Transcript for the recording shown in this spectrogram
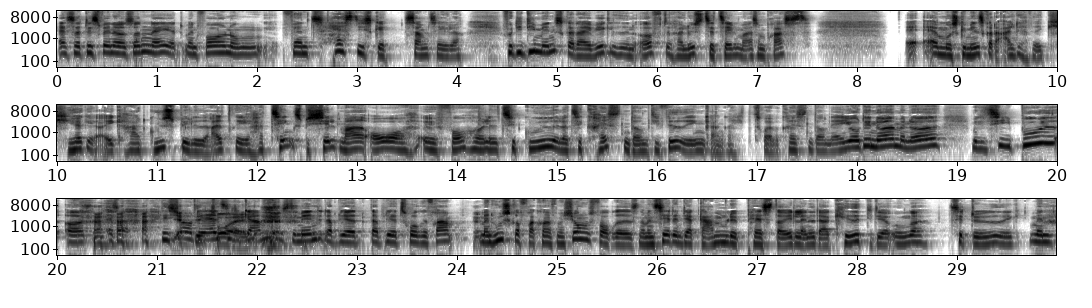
altså det spænder jo sådan af, at man får nogle fantastiske samtaler. Fordi de mennesker, der i virkeligheden ofte har lyst til at tale mig som præst, er måske mennesker, der aldrig har været i kirke og ikke har et gudsbillede, aldrig har tænkt specielt meget over øh, forholdet til Gud eller til kristendom. De ved ikke engang rigtigt, tror jeg, hvad kristendommen er. Jo, det er noget med noget med de 10 bud, og altså, det er sjovt, ja, det, det er altid det gamle testamente, der bliver, der bliver trukket frem. Man husker fra konfirmationsforberedelsen, når man ser den der gamle pastor, et eller andet, der har kedet de der unger til døde. Ikke? Men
